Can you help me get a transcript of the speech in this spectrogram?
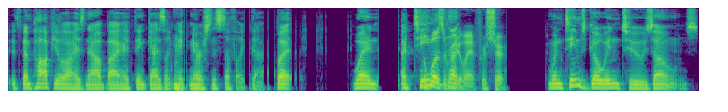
it's been popularized now by I think guys like mm. Nick Nurse and stuff like that. But when a team it wasn't not, right away for sure. When teams go into zones,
